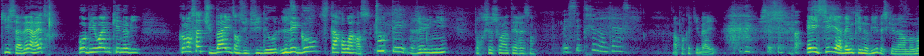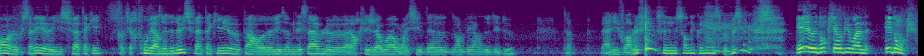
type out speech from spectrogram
qui s'avère être Obi-Wan Kenobi. Comment ça, tu bailles dans une vidéo Lego Star Wars? Tout est réuni pour que ce soit intéressant. Mais c'est très intéressant. Alors pourquoi tu bailles Je sais pas. Et ici, il y a Ben Kenobi, parce qu'à un moment, euh, vous savez, euh, il se fait attaquer. Quand il retrouve R2D2, il se fait attaquer euh, par les hommes des sables, alors que les Jawa ont essayé d'enlever R2D2. Putain. Bah, allez voir le film, sans déconner, c'est pas possible. Et euh, donc, il y a Obi-Wan. Et donc,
